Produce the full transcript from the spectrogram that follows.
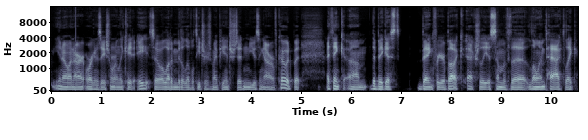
you know in our organization, we're only K to eight, so a lot of middle level teachers might be interested in using Hour of Code. But I think um, the biggest bang for your buck actually is some of the low impact like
